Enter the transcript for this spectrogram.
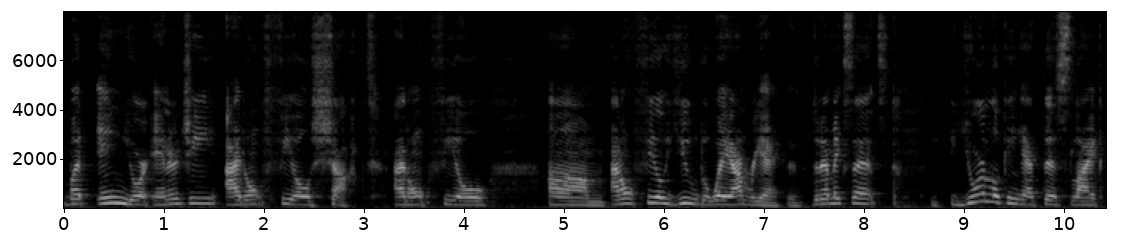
But in your energy, I don't feel shocked. I don't feel um I don't feel you the way I'm reacting. Do that make sense? You're looking at this like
